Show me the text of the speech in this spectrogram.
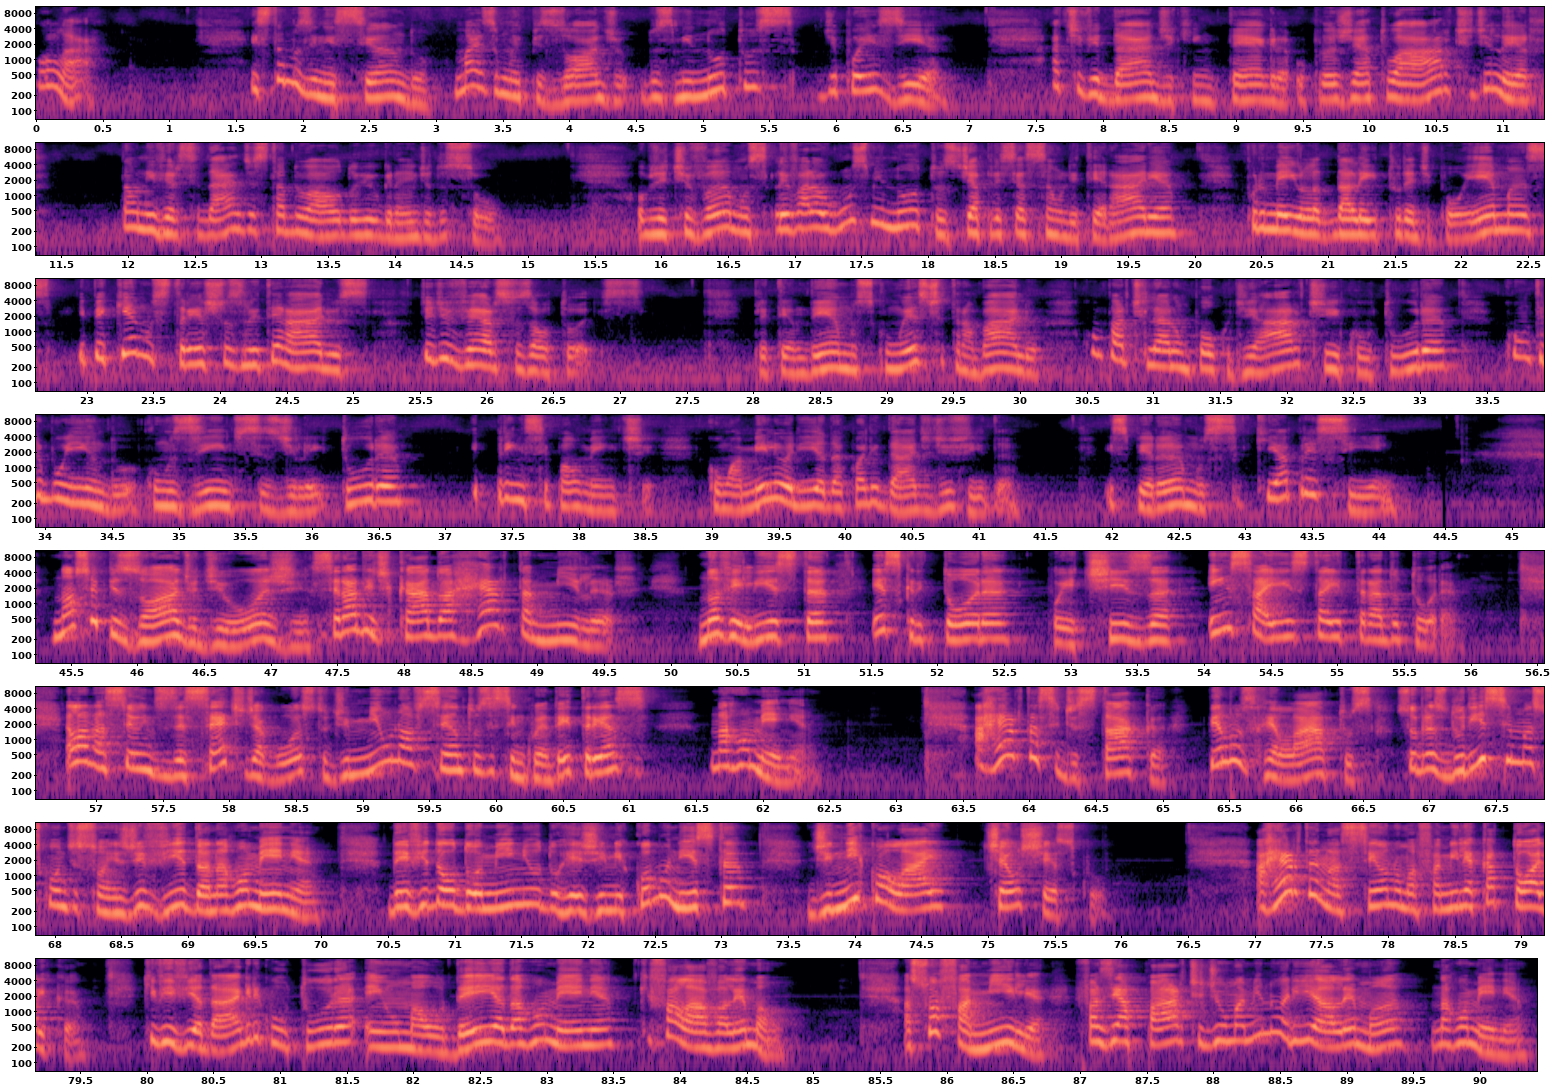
Olá! Estamos iniciando mais um episódio dos Minutos de Poesia, atividade que integra o projeto A Arte de Ler da Universidade Estadual do Rio Grande do Sul. Objetivamos levar alguns minutos de apreciação literária por meio da leitura de poemas e pequenos trechos literários de diversos autores. Pretendemos, com este trabalho, compartilhar um pouco de arte e cultura, contribuindo com os índices de leitura e, principalmente, com a melhoria da qualidade de vida. Esperamos que apreciem. Nosso episódio de hoje será dedicado a Herta Miller, novelista, escritora, poetisa, ensaísta e tradutora. Ela nasceu em 17 de agosto de 1953 na Romênia. A Herta se destaca pelos relatos sobre as duríssimas condições de vida na Romênia, devido ao domínio do regime comunista de Nicolae Ceausescu. A Herta nasceu numa família católica que vivia da agricultura em uma aldeia da Romênia que falava alemão. A sua família fazia parte de uma minoria alemã na Romênia.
